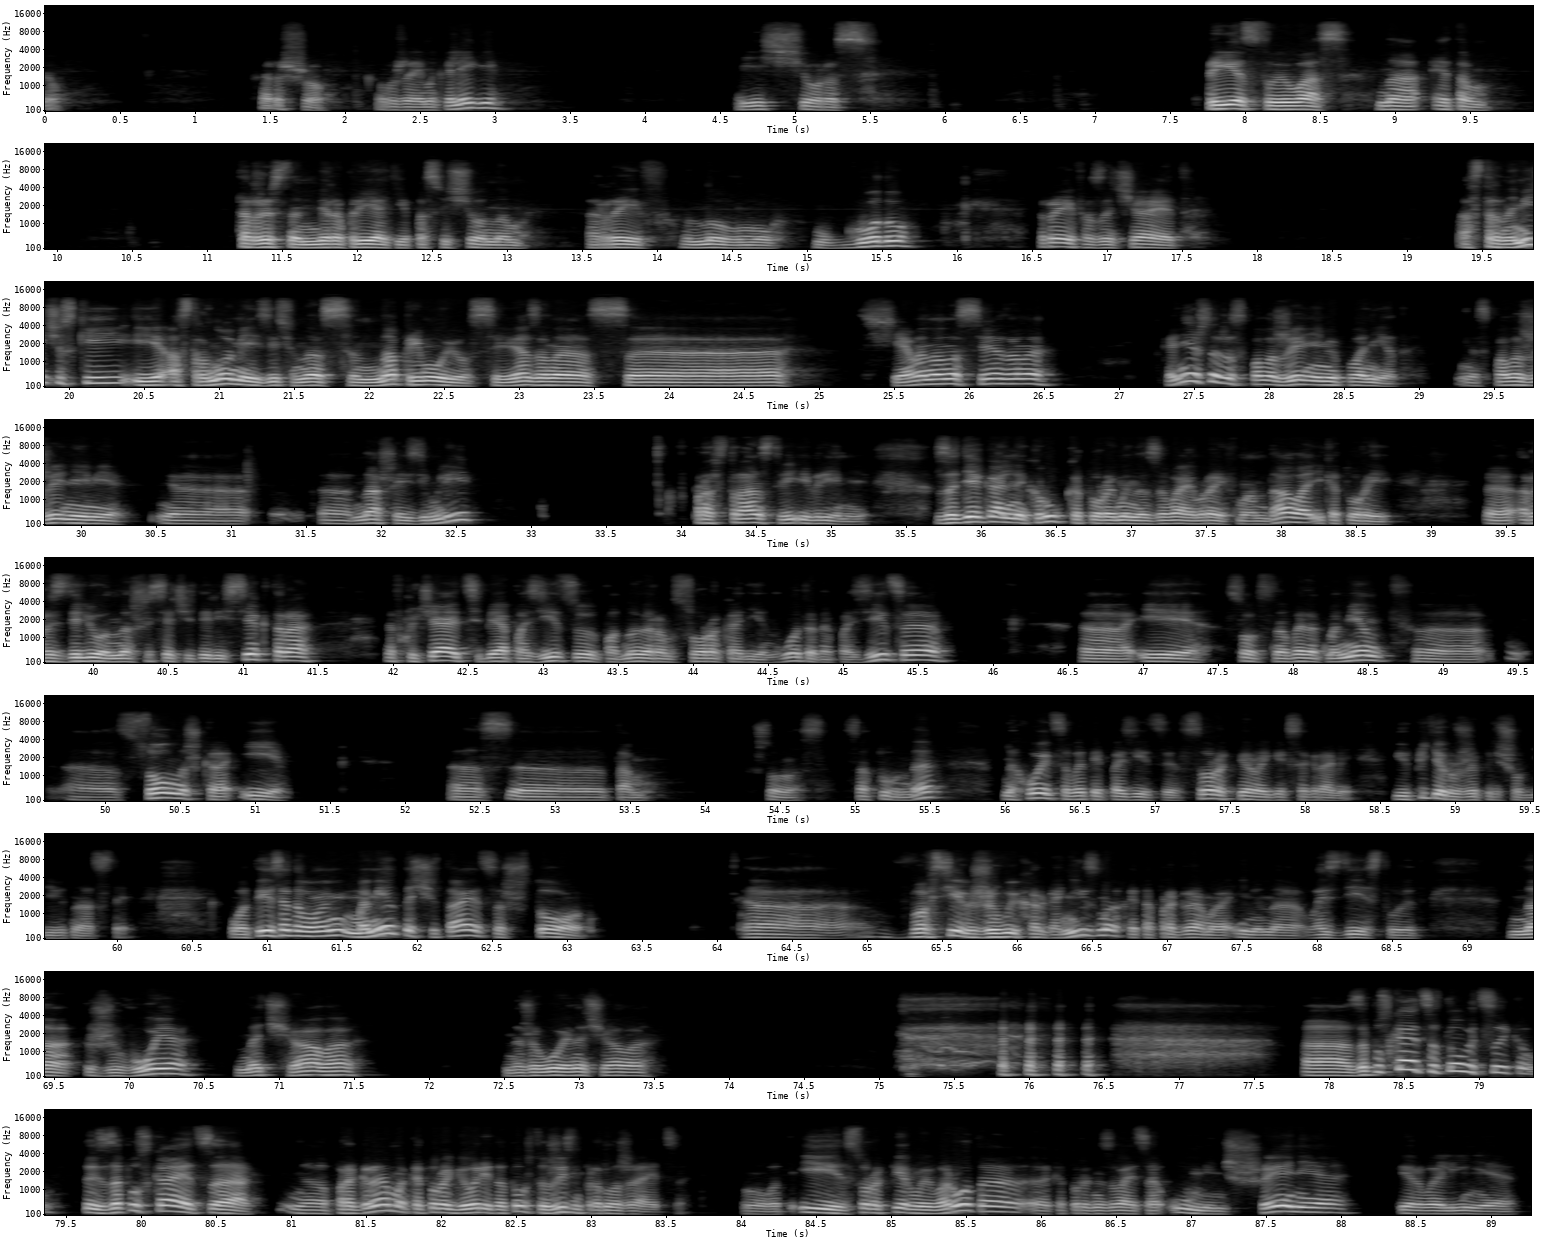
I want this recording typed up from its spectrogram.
Все. Хорошо. Уважаемые коллеги, еще раз приветствую вас на этом торжественном мероприятии, посвященном Рейв Новому году. Рейв означает астрономический, и астрономия здесь у нас напрямую связана с... С чем она у нас связана? Конечно же, с положениями планет, с положениями э, э, нашей Земли в пространстве и времени. Зодиакальный круг, который мы называем Рейф Мандала и который э, разделен на 64 сектора, включает в себя позицию под номером 41. Вот эта позиция. И, собственно, в этот момент солнышко и там, что у нас, Сатурн, да, находится в этой позиции, в 41 гексограмме. Юпитер уже перешел в 19. Вот, и с этого момента считается, что э, во всех живых организмах эта программа именно воздействует на живое начало, на живое начало. А, запускается новый цикл, то есть запускается э, программа, которая говорит о том, что жизнь продолжается. Вот. И 41 ворота, э, который называется уменьшение, первая линия,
